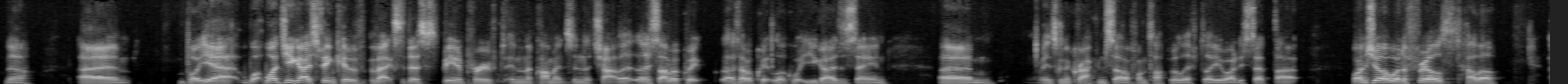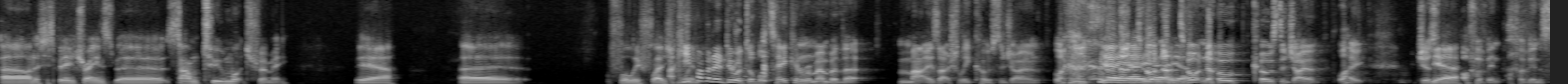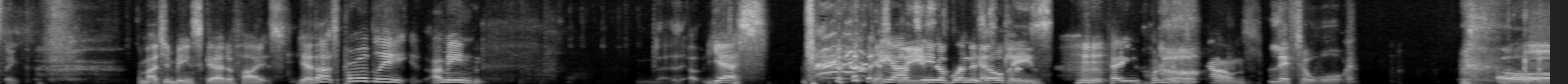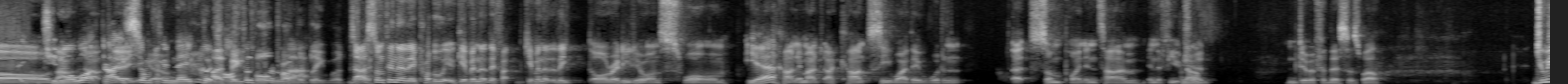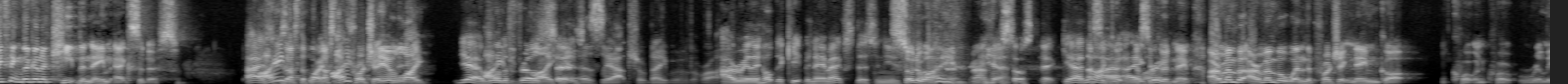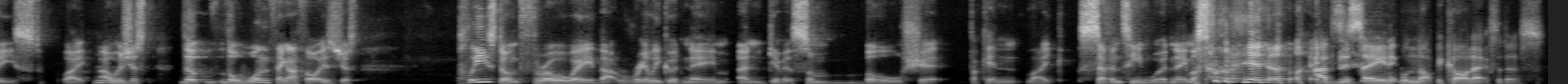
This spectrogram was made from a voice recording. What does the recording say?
No. Um, but yeah, what what do you guys think of, of Exodus being approved in the comments in the chat? Let, us have a quick let's have a quick look what you guys are saying. Um, he's gonna crap himself on top of a lifter. You already said that. Bonjour, what a frills. Hello. Uh, honestly, spinning trains uh, sound too much for me. Yeah. Uh, fully fledged. I keep win. having to do a double take and remember that Matt is actually Coaster Giant. Like, I, Yeah, I, don't, yeah, I yeah. don't know Coaster Giant. Like, just Yeah. off of in, off of instinct. Imagine being scared of heights. Yeah, that's probably. I mean, yes. Yes, ERT please. of when this Yes, opens. please. Pay hundreds of pounds. Lift or walk. Oh, Oh, do you know what? that- That there is go. something they could I offer think Port from probably would. That's too. something that they probably, given that they, fa- given that they already do it on Swarm. Yeah, I can't imagine. I can't see why they wouldn't at some point in time in the future No. do it for this as well. Do we think they're going to keep the name Exodus? That is I- a good That's the point. that's the I project. feel name. like yeah. Well, I the frill like says. it as the actual name of the ride. I really hope they keep the name Exodus and use. So do I. Yeah. It's so sick. Yeah, no, that's a I, good. I that's a good name. I remember. I remember when the project name got quote unquote released. Like I was Mm. just the the one thing I thought is just please don't throw away that really good name and give it some bullshit fucking like 17 word name or something. like, Ads is saying it will not be called Exodus.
